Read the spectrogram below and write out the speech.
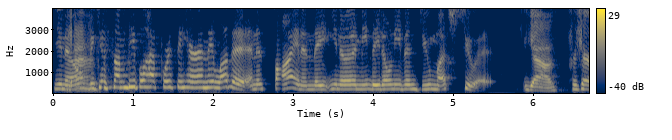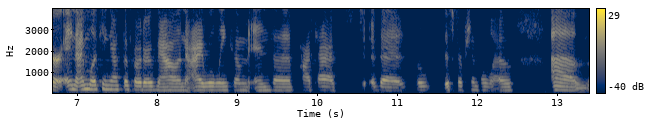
You know, yeah. because some people have 4C hair and they love it and it's fine. And they, you know what I mean? They don't even do much to it. Yeah, for sure. And I'm looking at the photos now, and I will link them in the podcast, the the description below, um,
